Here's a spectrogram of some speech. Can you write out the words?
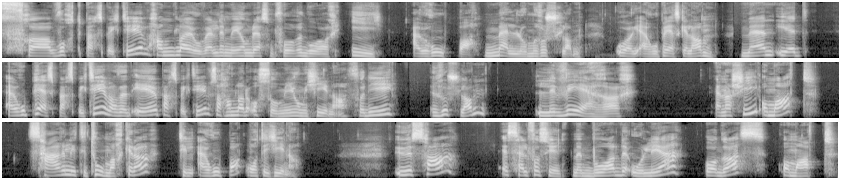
fra vårt perspektiv handler jo veldig mye om det som foregår i Europa, mellom Russland og europeiske land. Men i et europeisk perspektiv, altså et EU-perspektiv, så handler det også mye om Kina. Fordi Russland leverer energi og mat, særlig til to markeder, til Europa og til Kina. USA er selvforsynt med både olje og gass og mat.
